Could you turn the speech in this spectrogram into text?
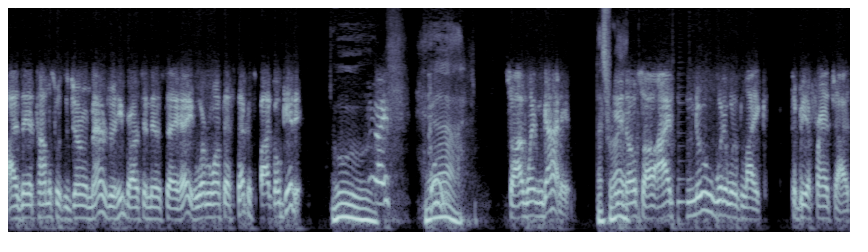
Isiah Thomas was the general manager. He brought us in there and say, "Hey, whoever wants that second spot, go get it." Ooh, right. yeah, So I went and got it. that's right. You know, so I knew what it was like to be a franchise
